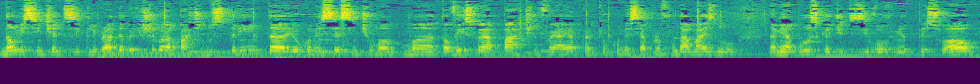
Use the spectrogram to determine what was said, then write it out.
não me sentia desequilibrado. Depois ele chegou na parte dos 30, eu comecei a sentir uma, uma, talvez foi a parte, foi a época que eu comecei a aprofundar mais no, na minha busca de desenvolvimento pessoal.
